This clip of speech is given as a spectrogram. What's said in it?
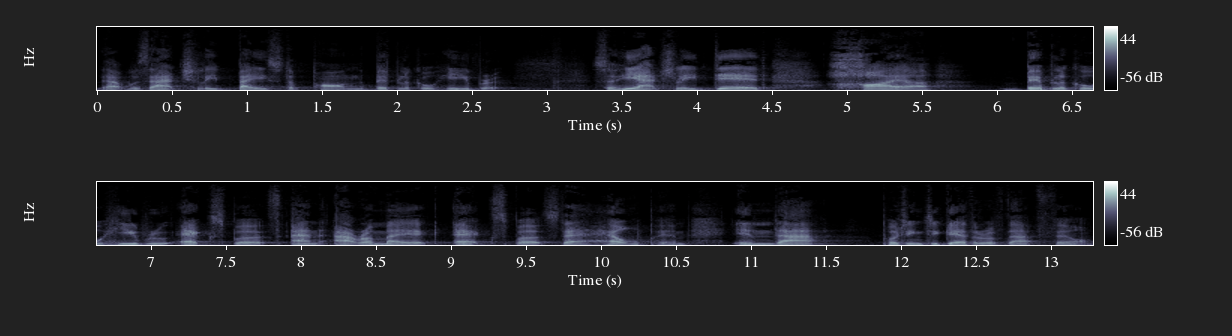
that was actually based upon the biblical Hebrew. So he actually did hire biblical Hebrew experts and Aramaic experts to help him in that putting together of that film.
